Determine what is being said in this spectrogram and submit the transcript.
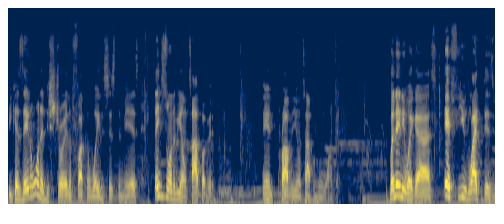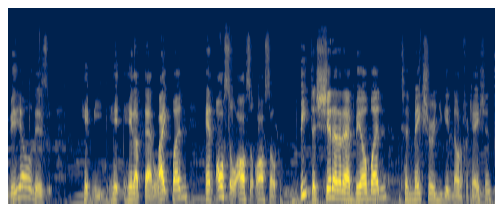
because they don't want to destroy the fucking way the system is. They just want to be on top of it and probably on top of a woman. But anyway, guys, if you like this video, this hit me hit hit up that like button and also also also beat the shit out of that bell button to make sure you get notifications.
